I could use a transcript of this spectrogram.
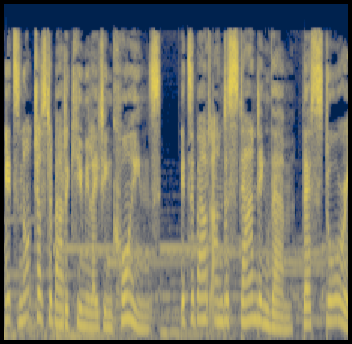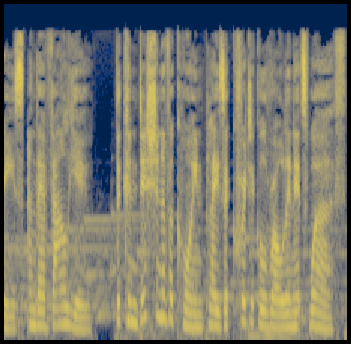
It's not just about accumulating coins, it's about understanding them, their stories, and their value. The condition of a coin plays a critical role in its worth.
